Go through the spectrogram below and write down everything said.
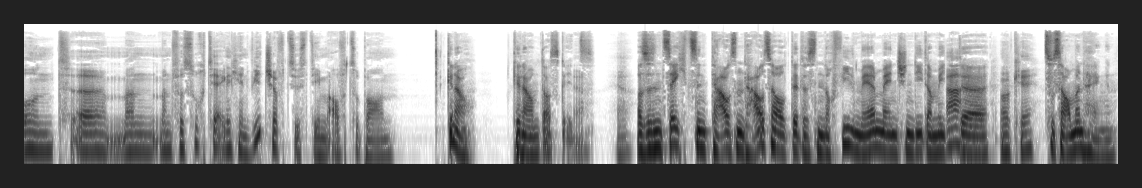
und äh, man, man versucht ja eigentlich ein Wirtschaftssystem aufzubauen. Genau, genau um das geht's. Ja, ja. Also es sind 16.000 Haushalte, das sind noch viel mehr Menschen, die damit ah, okay. äh, zusammenhängen.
